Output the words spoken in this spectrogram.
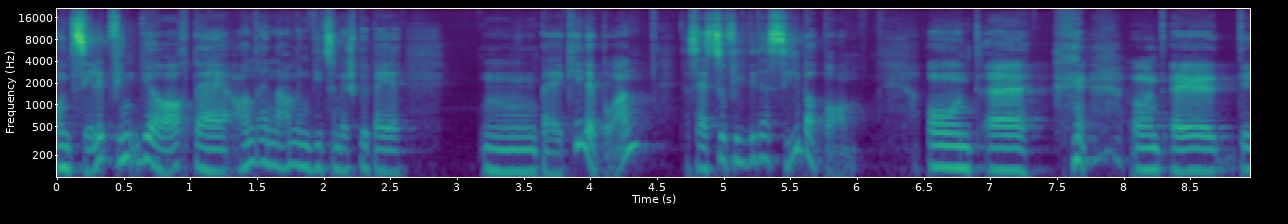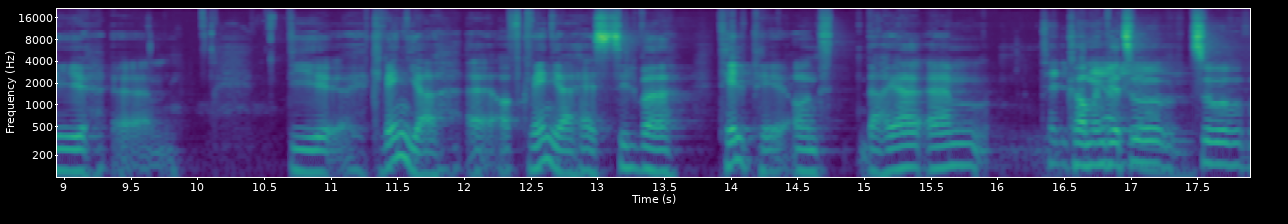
Und Celeb finden wir auch bei anderen Namen, wie zum Beispiel bei, mh, mm, bei Killeborn, das heißt so viel wie der Silberbaum. Und, äh, und äh, die, äh, die Quenya, auf Quenya heißt Silber Telpe und daher ähm, kommen wir zu, zu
